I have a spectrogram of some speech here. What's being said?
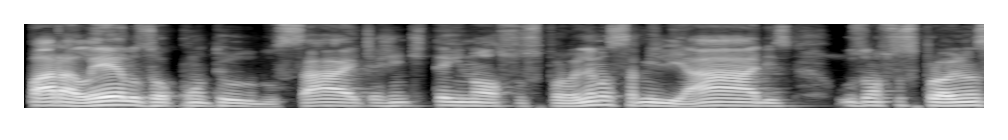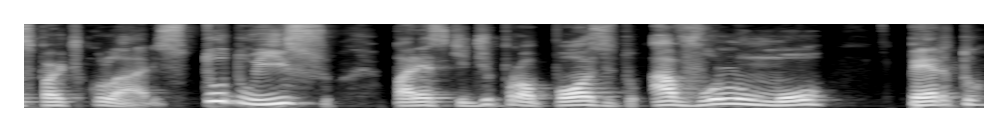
paralelos ao conteúdo do site, a gente tem nossos problemas familiares, os nossos problemas particulares. Tudo isso parece que de propósito avolumou perto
